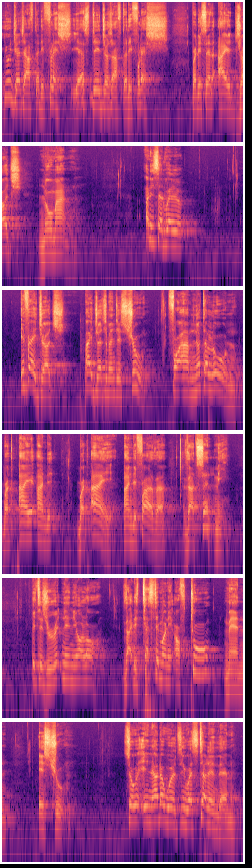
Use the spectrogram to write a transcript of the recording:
You judge after the flesh. Yes, they judge after the flesh. But he said, I judge no man. And he said, Well, if I judge, my judgment is true. For I am not alone, but I and the, but I and the Father that sent me. It is written in your law that the testimony of two men is true. So, in other words, he was telling them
